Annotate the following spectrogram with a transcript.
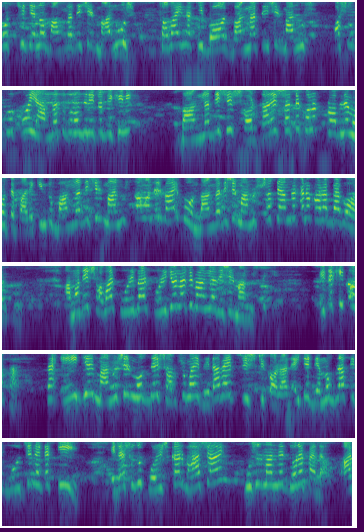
করছে যেন বাংলাদেশের মানুষ সবাই নাকি বদ, বাংলাদেশের মানুষ অসভ্য কই? আমরা তো কোনোদিন এটা দেখিনি। বাংলাদেশের সরকারের সাথে কোনো প্রবলেম হতে পারে, কিন্তু বাংলাদেশের মানুষ তো আমাদের ভাই বোন। বাংলাদেশের মানুষের সাথে আমরা কেন খারাপ ব্যবহার করব? আমাদের সবার পরিবার পরিজন আছে বাংলাদেশের মানুষ থেকে। এটা কি কথা? তা এই যে মানুষের মধ্যে সবসময় ভেদাভেদ সৃষ্টি করার, এই যে ডেমোগ্রাফিক বলছেন, এটা কি? এটা শুধু পরিষ্কার ভাষায় মুসলমানদের ধরে পেদাও, আর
